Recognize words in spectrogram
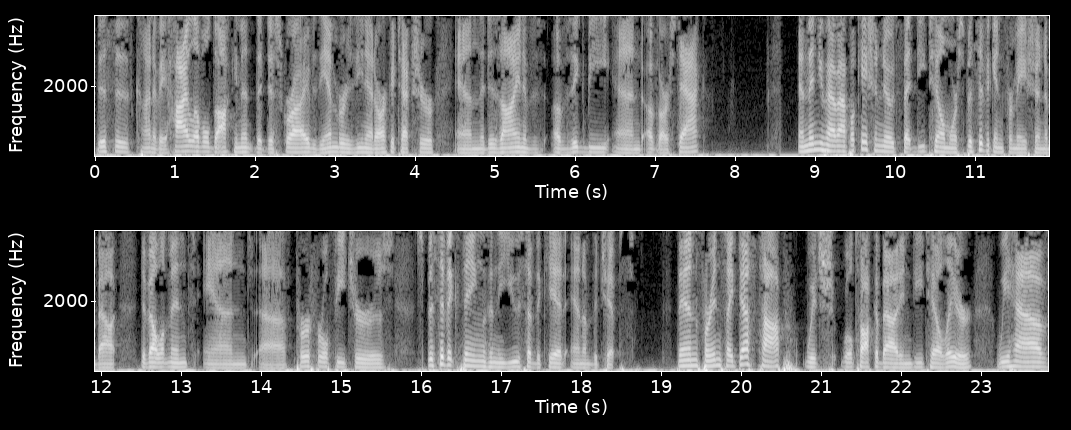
This is kind of a high-level document that describes the Ember ZNet architecture and the design of, of ZigBee and of our stack. And then you have application notes that detail more specific information about development and uh, peripheral features, specific things in the use of the kit and of the chips. Then for Insight Desktop, which we'll talk about in detail later, we have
